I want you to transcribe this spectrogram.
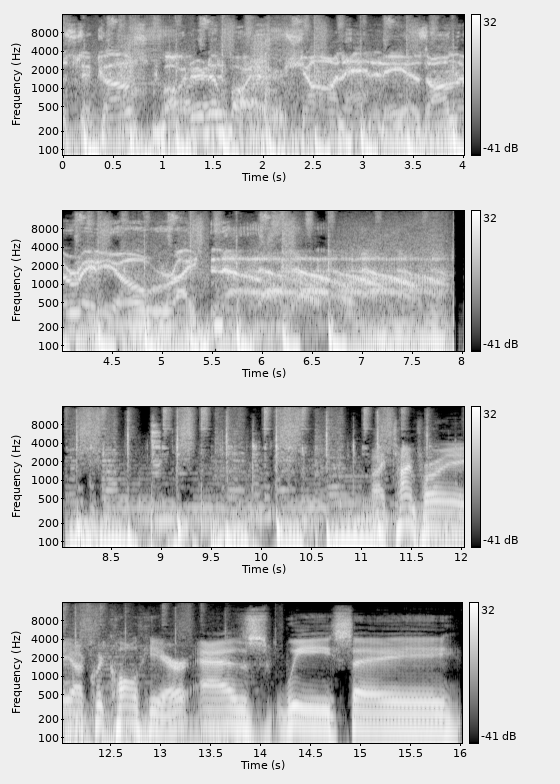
Coast to coast, border to border. Sean Hannity is on the radio right now. Right, time for a, a quick call here as we say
